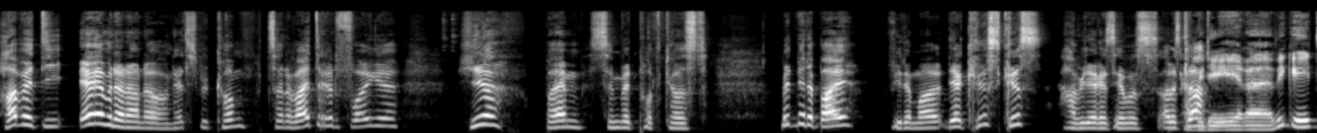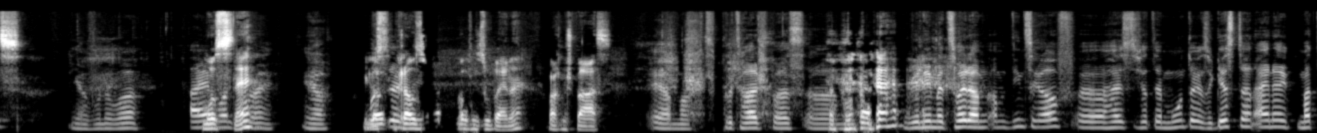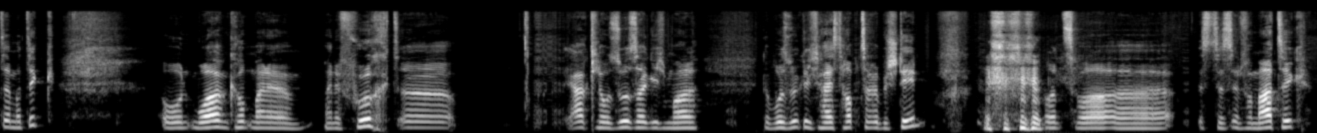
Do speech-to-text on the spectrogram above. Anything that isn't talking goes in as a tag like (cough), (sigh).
Habe die Ehre miteinander und herzlich willkommen zu einer weiteren Folge hier beim Simwelt Podcast. Mit mir dabei wieder mal der Chris. Chris, habe die Ehre, Servus. Alles klar? Habe die Ehre. Wie geht's? Ja, wunderbar. I Muss, ne? Try. Ja. Die Muss, Klausuren laufen super, ne? Machen Spaß. Ja, macht brutal Spaß. (laughs) Ähm, wir nehmen jetzt heute am, am Dienstag auf. Äh, heißt, ich hatte am Montag, also gestern, eine Mathematik. Und morgen kommt meine, meine Furcht, äh, ja, Klausur, sage ich mal, da wo es wirklich heißt, Hauptsache bestehen. (laughs) und zwar äh, ist das Informatik.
